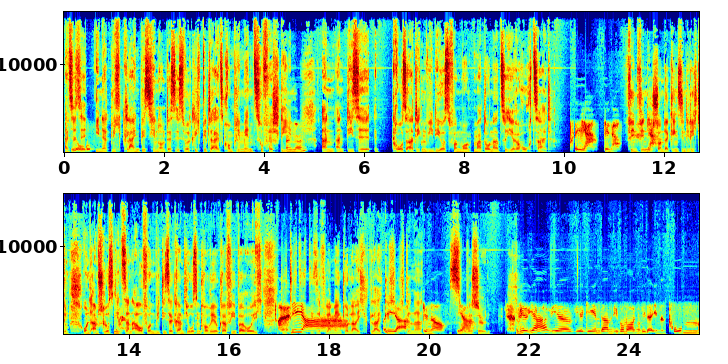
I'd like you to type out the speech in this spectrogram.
Also es erinnert mich klein bisschen und das ist wirklich bitte als Kompliment zu verstehen mhm. an, an diese großartigen Videos von Madonna zu ihrer Hochzeit. Ja, genau. Finde find ja. ich schon, da ging es in die Richtung. Und am Schluss geht es ja. dann auf und mit dieser grandiosen Choreografie bei euch, die, ja. diese Flamenco-Geschichte. Ja, ne? genau. Super schön. Wir, ja, wir, wir gehen dann übermorgen wieder in den Proben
